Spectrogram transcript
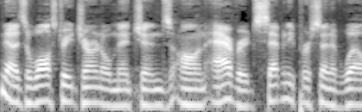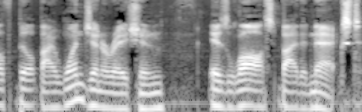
you know, as the Wall Street Journal mentions, on average, seventy percent of wealth built by one generation is lost by the next.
